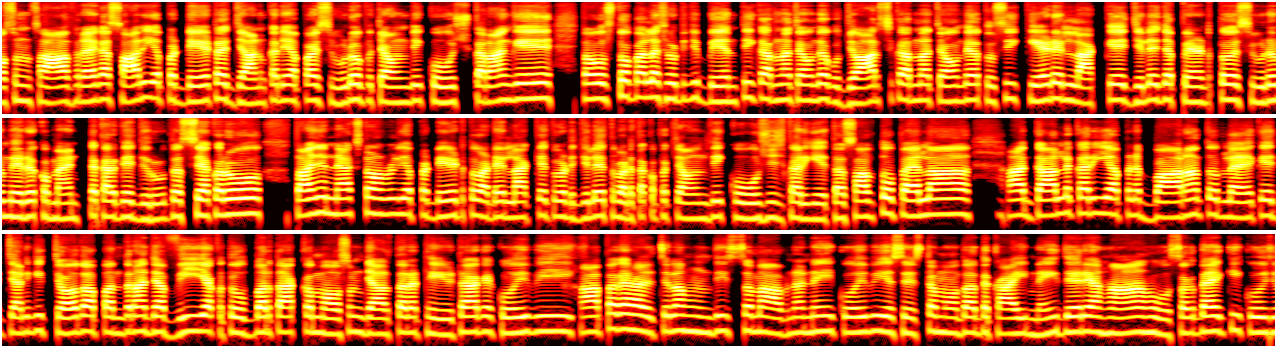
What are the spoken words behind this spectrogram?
ਮੌਸਮ ਸਾਫ਼ ਰਹੇਗਾ। ਸਾਰੀ ਅਪਡੇਟ ਜਾਣਕਾਰੀ ਆਪਾਂ ਇਸ ਵੀਡੀਓ ਪਹੁੰਚਾਉਣ ਦੀ ਕੋਸ਼ਿਸ਼ ਕਰਾਂਗੇ। ਤਾਂ ਉਸ ਤੋਂ ਪਹਿਲਾਂ ਛੋਟੀ ਜਿਹੀ ਬੇਨਤੀ ਕਰਨਾ ਚਾਹੁੰਦੇ ਹਾਂ, ਗੁਜ਼ਾਰਿਸ਼ ਕਰਨਾ ਚਾਹੁੰਦੇ ਹਾਂ ਤੁਸੀਂ ਕਿਹੜੇ ਇਲਾਕੇ, ਜ਼ਿਲ੍ਹੇ ਜਾਂ ਪਿੰਡ ਤੋਂ ਇਸ ਵੀਡੀਓ ਮੇਰੇ ਕਮੈਂਟ ਕਰਕੇ ਜਰੂਰ ਦੱਸਿਆ ਕਰੋ। ਤਾਂ ਜੋ ਨੈਕਸਟ ਆਉਣ ਵਾਲੀ ਅਪਡੇਟ ਤੁਹਾਡੇ ਇਲਾਕੇ, ਤੁਹਾਡੇ ਜ਼ਿਲ੍ਹੇ ਤੁਹਾਡੇ ਤੱਕ ਪਹੁੰਚਾਉਣ ਦੀ ਕੋਸ਼ਿਸ਼ ਕਰੀਏ ਤਾਂ ਸਭ ਤੋਂ ਪਹਿਲਾਂ ਗੱਲ ਕਰੀਏ ਆਪਣੇ 12 ਤੋਂ ਲੈ ਕੇ ਯਾਨੀ ਕਿ 14 15 ਜਾਂ 20 ਅਕਤੂਬਰ ਤੱਕ ਮੌਸਮ ਜ਼ਿਆਦਾਤਰ ਠੀਕ ਠਾਕ ਹੈ, ਕੋਈ ਵੀ ਆਪਾਂ ਅਗਰ ਹਲਚਲਾਂ ਹੋਣ ਦੀ ਸੰਭਾਵਨਾ ਨਹੀਂ, ਕੋਈ ਵੀ ਸਿਸਟਮ ਆਉਂਦਾ ਦਿਖਾਈ ਨਹੀਂ ਦੇ ਰਿਹਾ, ਹਾਂ ਹੋ ਸਕਦਾ ਹੈ ਕਿ ਕੁਝ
